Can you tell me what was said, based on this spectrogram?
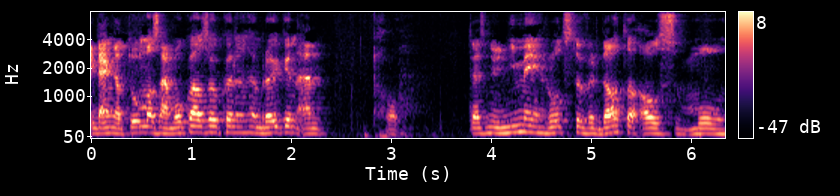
ik denk dat Thomas hem ook wel zou kunnen gebruiken. En goh, het is nu niet mijn grootste verdachte als mol.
